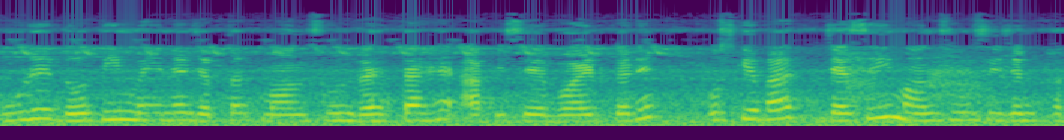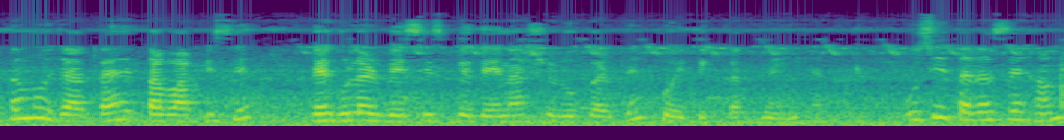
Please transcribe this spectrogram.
पूरे दो तीन महीने जब तक मानसून रहता है, आप इसे अवॉइड करें। उसके बाद जैसे ही मानसून सीज़न खत्म हो जाता है, तब आप इसे रेगुलर बेसिस पे देना शुरू कर दें, कोई दिक्कत नहीं है। उसी तरह से हम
